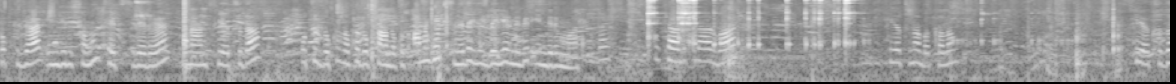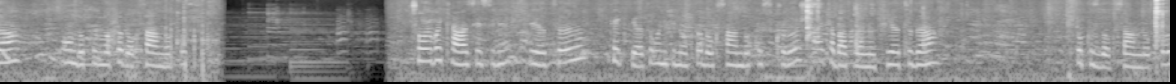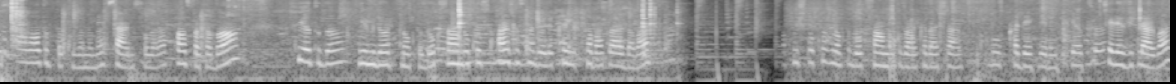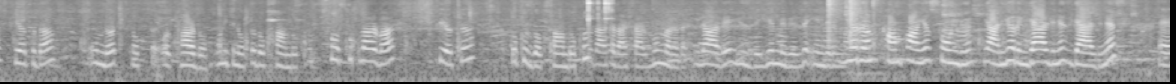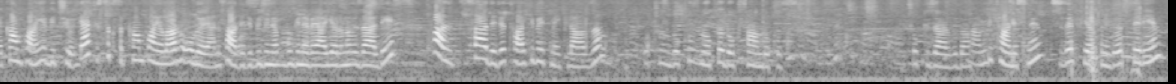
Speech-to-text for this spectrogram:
Çok güzel İngiliz Home'un tepsileri. Hemen fiyatı da 39.99 ama hepsine de %21 indirim var. Burada şekerlikler var. Fiyatına bakalım. Fiyatı da 19.99. Çorba kasesinin fiyatı tek fiyatı 12.99 kuruş. Çay tabaklarının fiyatı da 9.99. Kahvaltıda da kullanılır servis olarak. Pasta tabağı. Fiyatı da 24.99. Arkasına böyle kayıp tabaklar da var. 69.99 arkadaşlar bu kadehlerin fiyatı. Çerezlikler var. Fiyatı da 14. nokta- o, pardon 12.99. Sosluklar var. Fiyatı 9.99 arkadaşlar bunlara da ilave %21'de indirim var. Yarın kampanya son gün yani yarın geldiniz geldiniz Ee, kampanya bitiyor. Gerçi sık sık kampanyalarda oluyor yani sadece bir güne bugüne veya yarına özel değil. Sadece, takip etmek lazım. 39.99 çok güzel bu da. Ben bir tanesinin size fiyatını göstereyim.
